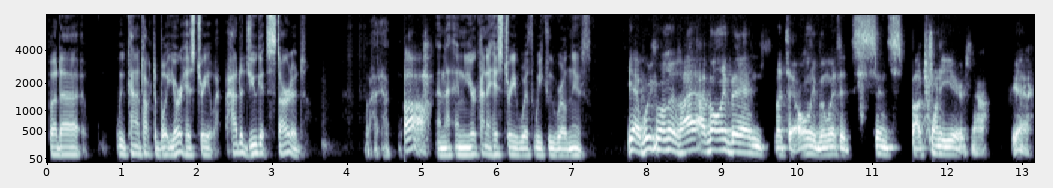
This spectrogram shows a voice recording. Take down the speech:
but uh, we kind of talked about your history. How did you get started, ah, and and your kind of history with Weekly World News? yeah, we're going. Those. I, I've only been let's say only been with it since about twenty years now. Yeah,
